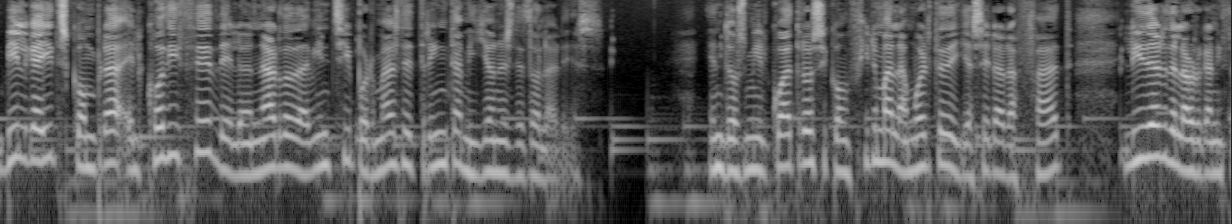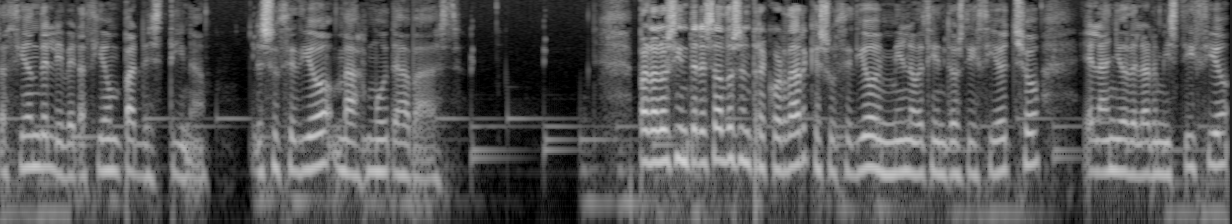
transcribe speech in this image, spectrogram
Bill Gates compra el códice de Leonardo da Vinci por más de 30 millones de dólares. En 2004 se confirma la muerte de Yasser Arafat, líder de la Organización de Liberación Palestina. Le sucedió Mahmoud Abbas. Para los interesados en recordar que sucedió en 1918, el año del armisticio,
